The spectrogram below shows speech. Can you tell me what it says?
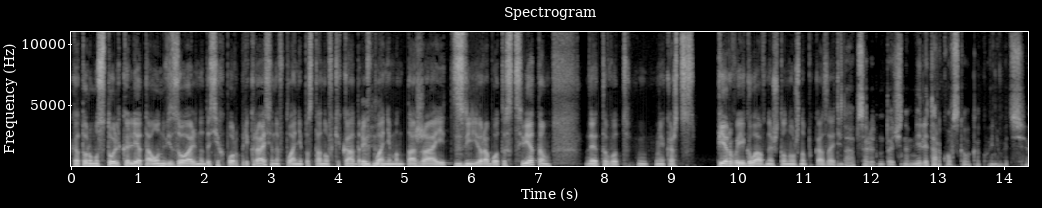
которому столько лет, а он визуально до сих пор прекрасен, и в плане постановки кадра, и в плане монтажа, и, ц- и работы с цветом. Это вот, мне кажется, первое и главное, что нужно показать. Да, абсолютно точно. Или Тарковского какой-нибудь э,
